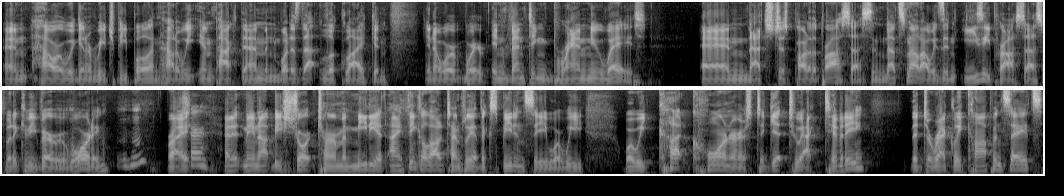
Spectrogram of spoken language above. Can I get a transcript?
and how are we going to reach people and how do we impact them and what does that look like and you know we're we're inventing brand new ways and that's just part of the process and that's not always an easy process but it can be very mm-hmm. rewarding mm-hmm. right Sure. and it may not be short term immediate i think a lot of times we have expediency where we where we cut corners to get to activity that directly compensates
